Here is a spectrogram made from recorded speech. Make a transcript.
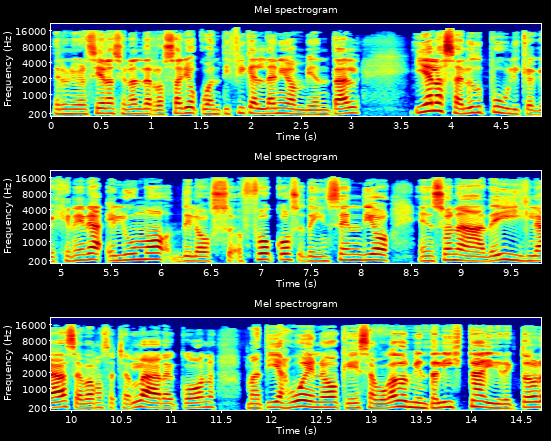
de la Universidad Nacional de Rosario cuantifica el daño ambiental y a la salud pública que genera el humo de los focos de incendio en zona de islas. Vamos a charlar con Matías Bueno, que es abogado ambientalista y director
